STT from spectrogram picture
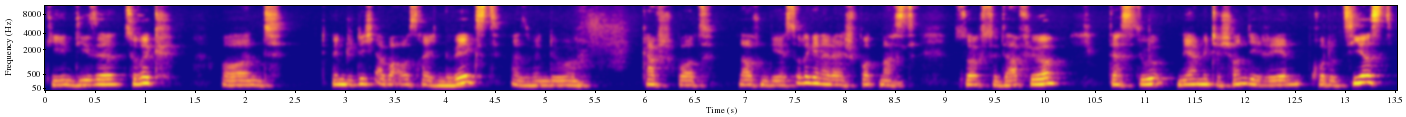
gehen diese zurück. Und wenn du dich aber ausreichend bewegst, also wenn du Kraftsport laufen gehst oder generell Sport machst, sorgst du dafür, dass du mehr Mitochondrien produzierst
